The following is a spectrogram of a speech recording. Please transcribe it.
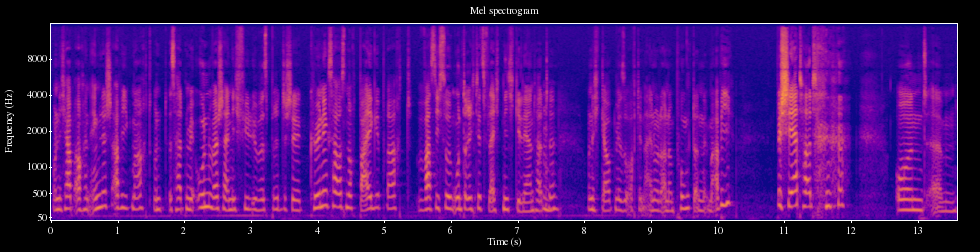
Und ich habe auch in Englisch Abi gemacht und es hat mir unwahrscheinlich viel über das britische Königshaus noch beigebracht, was ich so im Unterricht jetzt vielleicht nicht gelernt hatte. Mhm. Und ich glaube, mir so auf den einen oder anderen Punkt dann im Abi beschert hat. und ähm,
